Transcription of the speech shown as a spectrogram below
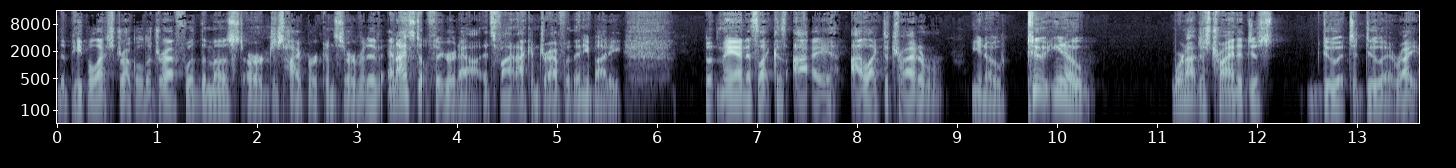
the people I struggle to draft with the most are just hyper conservative and I still figure it out. It's fine. I can draft with anybody. But man, it's like cuz I I like to try to you know to you know we're not just trying to just do it to do it, right?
